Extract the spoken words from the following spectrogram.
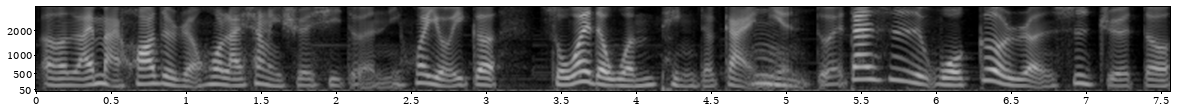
呃来买花的人或来向你学习的人，你会有一个所谓的文凭的概念。嗯对，但是我个人是觉得，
